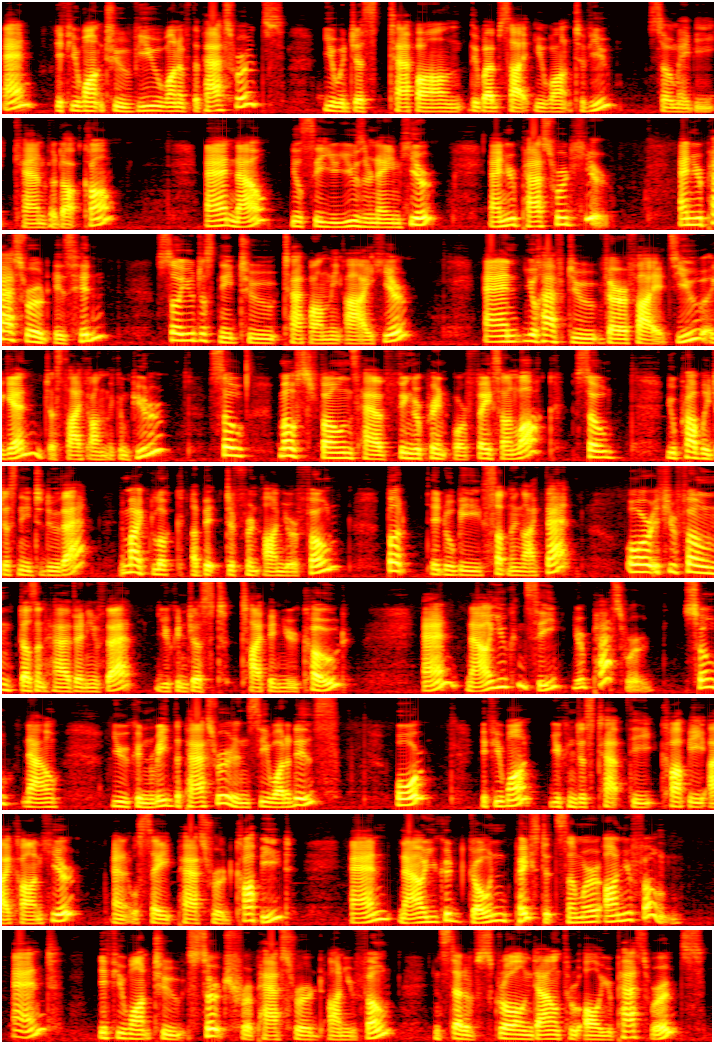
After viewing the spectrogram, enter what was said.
And if you want to view one of the passwords, you would just tap on the website you want to view, so maybe canva.com. And now you'll see your username here and your password here. And your password is hidden, so you just need to tap on the eye here. And you'll have to verify it's you again, just like on the computer. So most phones have fingerprint or face unlock, so you'll probably just need to do that. It might look a bit different on your phone, but it will be something like that. Or if your phone doesn't have any of that, you can just type in your code and now you can see your password. So now you can read the password and see what it is. Or if you want, you can just tap the copy icon here and it will say password copied. And now you could go and paste it somewhere on your phone. And if you want to search for a password on your phone, instead of scrolling down through all your passwords,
